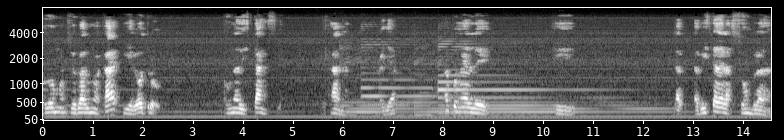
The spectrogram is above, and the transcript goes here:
Podemos observar uno acá y el otro a una distancia lejana allá a ponerle eh, la, vista de la sombra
